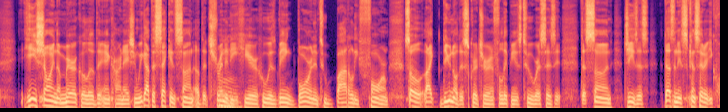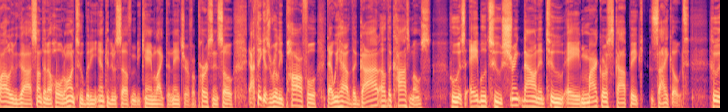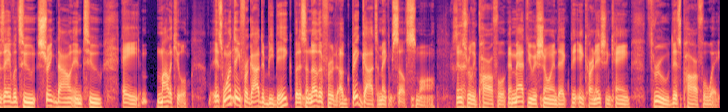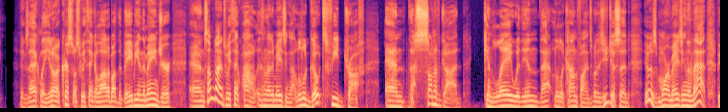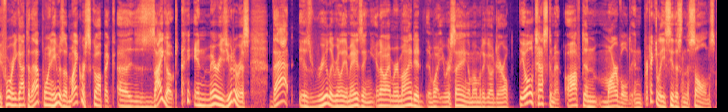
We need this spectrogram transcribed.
he's showing the miracle of the incarnation. We got the second son of the Trinity mm. here who is being born into bodily form. So, like, do you know this scripture in Philippians 2 where it says it, the son, Jesus, doesn't consider equality with God something to hold on to, but he emptied himself and became like the nature of a person. So I think it's really powerful that we have the God of the cosmos who is able to shrink down into a microscopic zygote who is able to shrink down into a molecule. It's one thing for God to be big, but it's another for a big God to make himself small. And it's really powerful. And Matthew is showing that the incarnation came through this powerful way. Exactly. You know, at Christmas, we think a lot about the baby in the manger. And sometimes we think, wow, isn't that amazing? A little goat's feed trough. And the Son of God can lay within that little confines. But as you just said, it was more amazing than that. Before he got to that point, he was a microscopic uh, zygote in Mary's uterus. That is really, really amazing. You know, I'm reminded in what you were saying a moment ago, Daryl. The Old Testament often marveled, and particularly you see this in the Psalms,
